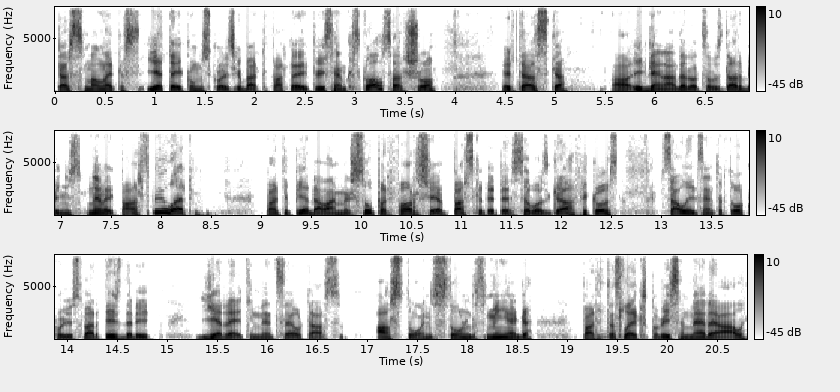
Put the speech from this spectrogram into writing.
tas, man liekas, ieteikums, ko es gribētu pateikt visiem, kas klausās šo, ir tas, ka uh, ikdienā darot savus darbiņus, nevajag pārspīlēt. Pat ja piedāvājumi ir super forši, ja paskatieties savos grafikos, salīdziniet ar to, ko jūs varat izdarīt, ierēķiniet sev tās astoņas stundas miega, pat tas liekas pavisam nereāli.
